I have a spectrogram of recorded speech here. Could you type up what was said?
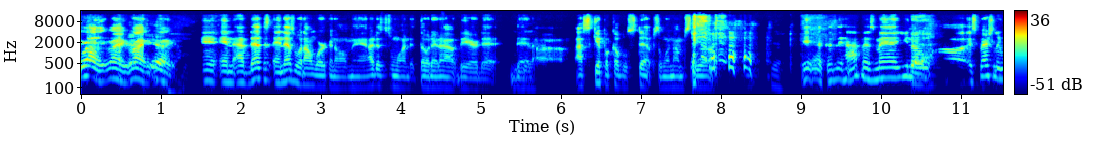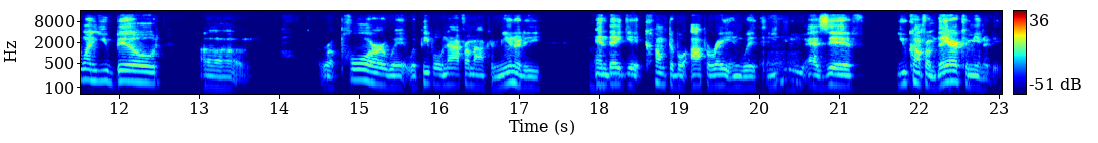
right right right Yeah. right and, and I, that's and that's what i'm working on man i just wanted to throw that out there that that uh, i skip a couple steps when i'm still yeah because it happens man you know Yeah. uh, especially when you build uh, rapport with with people not from our community and they get comfortable operating with you as if you come from their community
